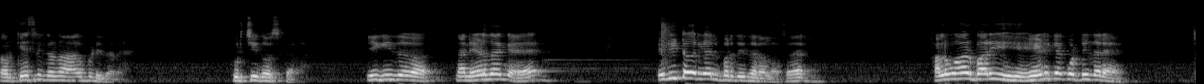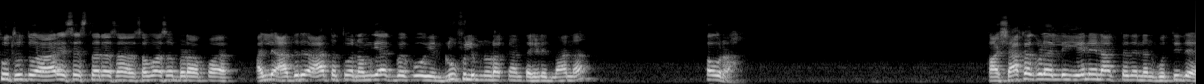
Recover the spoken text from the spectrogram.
ಅವ್ರು ಕೇಸರೀಕರಣ ಆಗಿಬಿಟ್ಟಿದ್ದಾರೆ. ಕುರ್ಚಿಗೋಸ್ಕರ. ಈಗ ಇದು ನಾನು ಹೇಳ್ದಾಗೆ ಎಡಿಟೋರಿಯಲ್ ಬರೆದಿದ್ದಾರಲ್ಲ ಸರ್? ಹಲವಾರು ಬಾರಿ ಹೇಳಿಕೆ ಕೊಟ್ಟಿದ್ದಾರೆ. ಥೂ ಥೂ ಥೂ, ಆರ್ ಎಸ್ ಎಸ್ ಥರ ಸವಾಸ ಬಿಡಪ್ಪ. ಅಲ್ಲಿ ಅದ್ರ ಆ ತತ್ವ ನಮಗೆ ಹಾಕಬೇಕು ಬೇಕು? ಏನು ಬ್ಲೂ ಫಿಲ್ಮ್ ನೋಡೋಕ್ಕ ಅಂತ ಹೇಳಿದ್ ನಾನು? ಅವರ. ಆ ಶಾಖಗಳಲ್ಲಿ ಏನೇನಾಗ್ತದೆ ನನಗೆ ಗೊತ್ತಿದೆ.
